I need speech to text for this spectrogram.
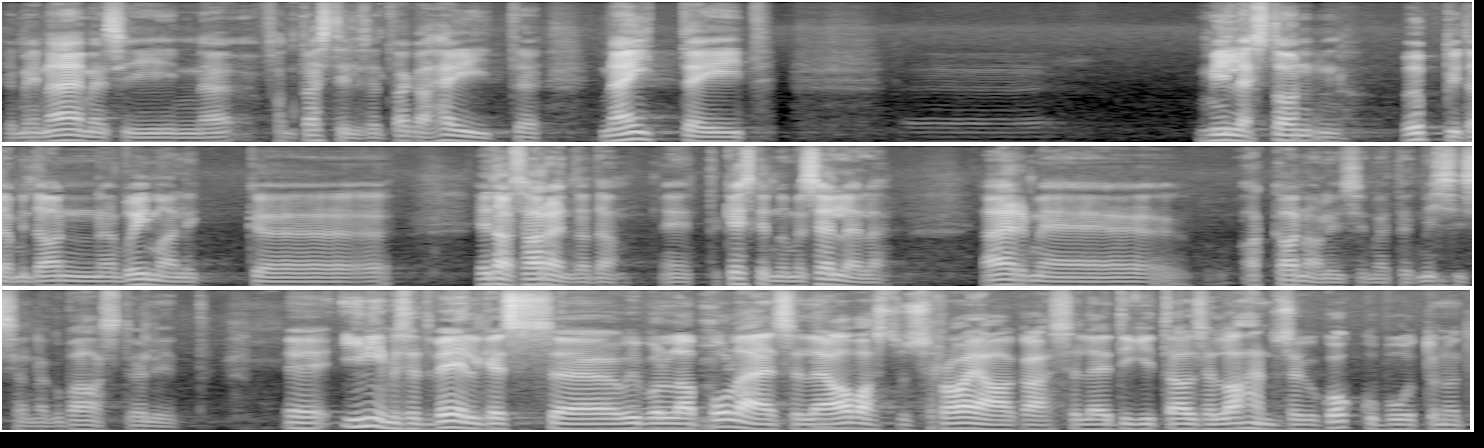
ja me näeme siin fantastiliselt väga häid näiteid, millest on õppida, mida on võimalik äh, edasi arendada, et keskendume sellele, ärme hakka analüüsima, et, et mis siis seal nagu pahasti oli, et Eh, inimesed veel, kes eh, võib-olla pole selle avastusrajaga, selle digitaalse lahendusega kokku puutunud,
